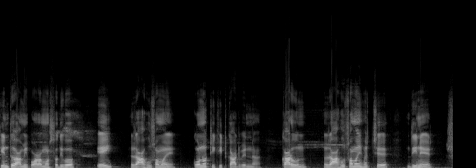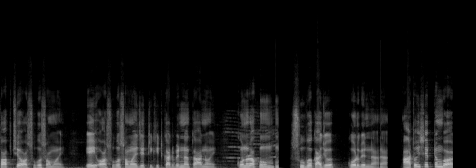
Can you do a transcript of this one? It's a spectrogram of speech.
কিন্তু আমি পরামর্শ দিব, এই রাহু সময়ে কোনো টিকিট কাটবেন না। কারণ রাহু সময় হচ্ছে দিনের সবচেয়ে অশুভ সময়। এই অশুভ সময়ে যে টিকিট কাটবেন না তা নয়, কোনো রকম শুভ কাজও করবেন না। আটই সেপ্টেম্বর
